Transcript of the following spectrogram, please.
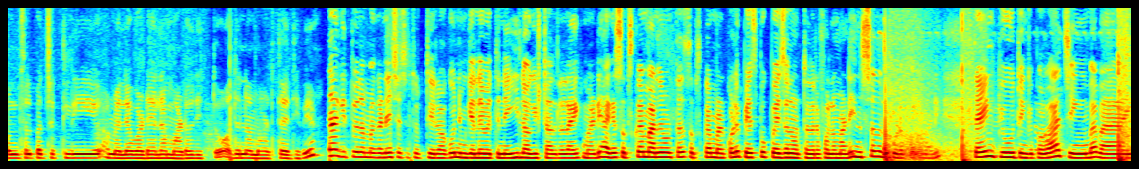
ಒಂದು ಸ್ವಲ್ಪ ಚಕ್ಲಿ, ಆಮೇಲೆ ವಡೆ ಎಲ್ಲ ಮಾಡೋದಿತ್ತು, ಅದನ್ನು ಮಾಡ್ತಾ ಇದ್ದೀವಿ. ಆಗಿತ್ತು ನಮ್ಮ ಗಣೇಶ ಚತುರ್ಥಿ ಲಾಗು ನಿಮಗೆಲ್ಲ ಇವತ್ತಿನ ಈ ಲಾಗ್ ಇಷ್ಟ ಆದರೆ ಲೈಕ್ ಮಾಡಿ, ಹಾಗೆ ಸಬ್ಸ್ಕ್ರೈಬ್ ಮಾಡಿದ್ರೆ ನೋಡ್ತಾರೆ ಸಬ್ಸ್ಕ್ರೈಬ್ ಮಾಡ್ಕೊಳ್ಳಿ. ಫೇಸ್ಬುಕ್ ಪೇಜಲ್ಲಿ ನೋಡ್ತಾ ಇದ್ದಾರೆ ಫಾಲೋ ಮಾಡಿ ಇನ್ಸ್ಟಾದಲ್ಲೂ ಕೂಡ ಫಾಲೋ ಮಾಡಿ. Thank you thank you for watching bye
